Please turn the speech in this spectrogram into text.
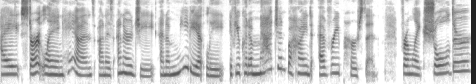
I start laying hands on his energy, and immediately, if you could imagine behind every person from like shoulder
